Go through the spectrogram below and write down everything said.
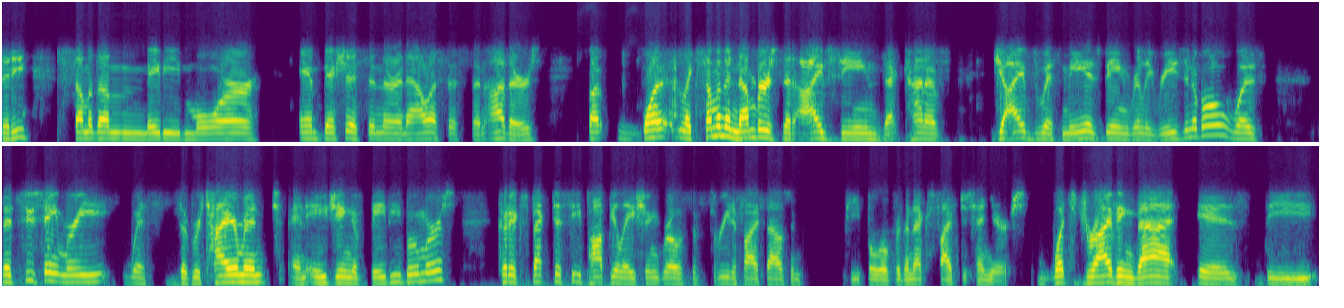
city. Some of them may be more ambitious in their analysis than others. But one, like some of the numbers that I've seen that kind of jived with me as being really reasonable was that Sault Ste. Marie, with the retirement and aging of baby boomers, could expect to see population growth of three to 5,000 people over the next five to 10 years. What's driving that is the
